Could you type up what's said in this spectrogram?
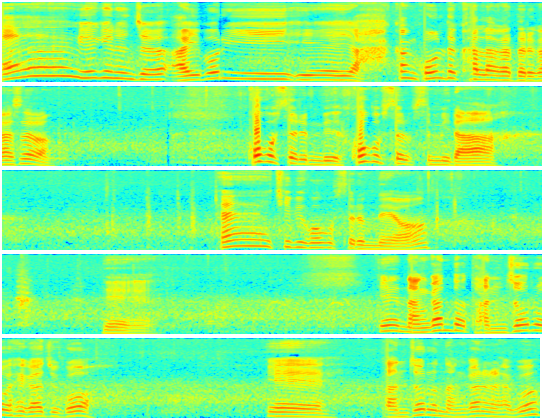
아 여기는 저 아이보리에 약간 골드 컬러가 들어가서 고급스럽습니다 고급스럽습니다 에 집이 고급스럽네요 네 예, 난간도 단조로 해가지고 예 단조로 난간을 하고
